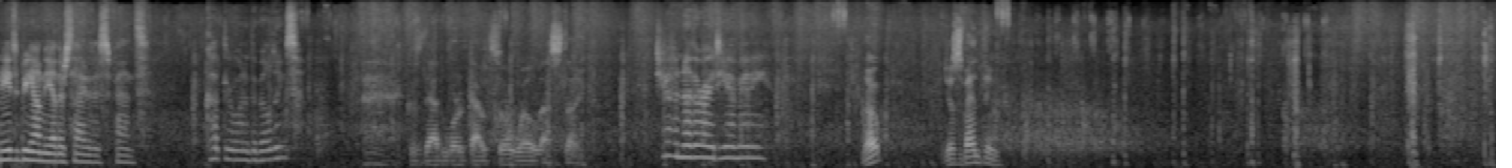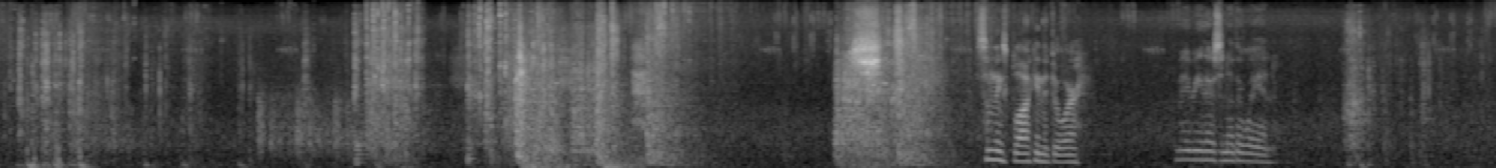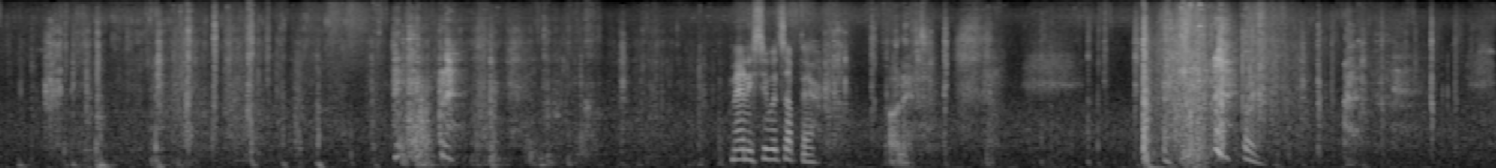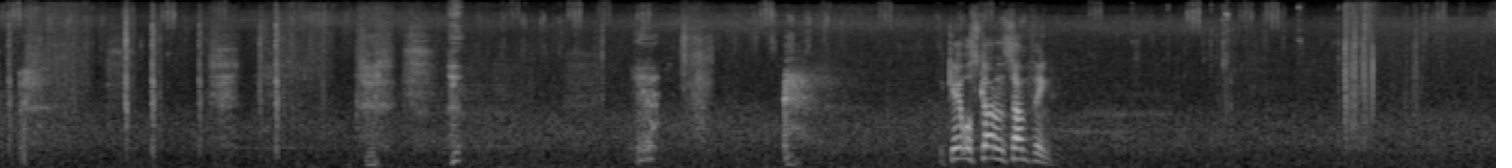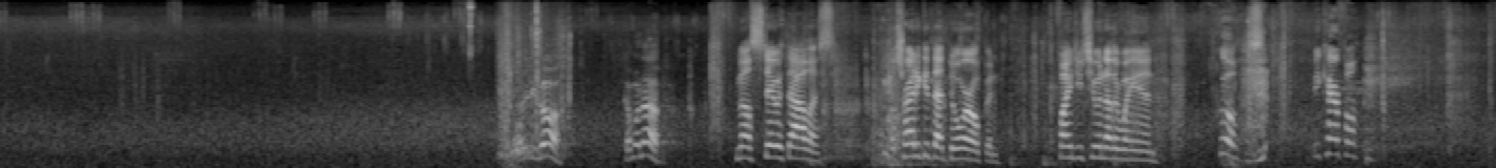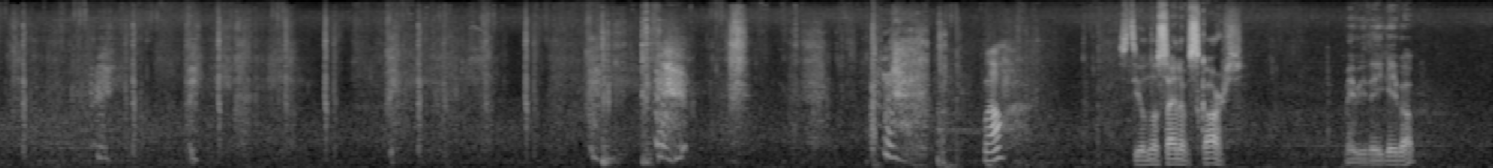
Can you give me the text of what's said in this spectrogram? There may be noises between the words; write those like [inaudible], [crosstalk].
We need to be on the other side of this fence. Cut through one of the buildings? [sighs] Because that worked out so well last time. Do you have another idea, Manny? Nope. Just venting. Something's blocking the door. Maybe there's another way in. Manny, see what's up there. On it. The cable's caught on something. There you go. Come on up. Mel, stay with Alice. I'll try to get that door open. Find you two another way in. Cool. Be careful. Well, Still no sign of scars. Maybe they gave up?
